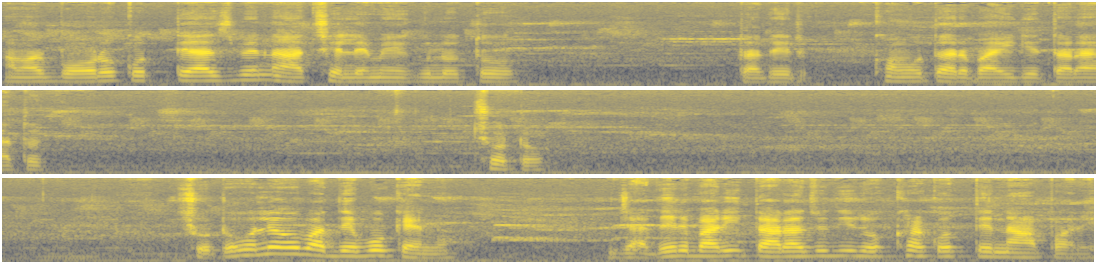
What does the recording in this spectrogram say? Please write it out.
আমার বড় করতে আসবে না, আর ছেলে মেয়েগুলো তো তাদের ক্ষমতার বাইরে, তারা এত ছোট। ছোট হলেও বা দেবো কেন? যাদের বাড়ি তারা যদি রক্ষা করতে না পারে,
